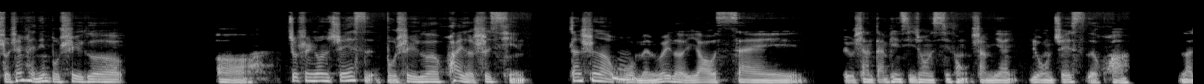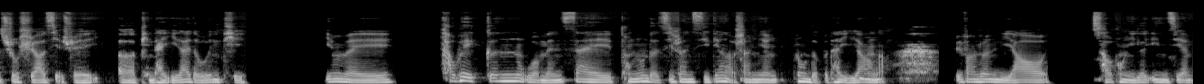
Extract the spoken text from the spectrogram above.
首先肯定不是一个，呃，就是用 JS 不是一个坏的事情。但是呢，我们为了要在，比如像单片机这种系统上面用 JS 的话，那就需要解决呃平台依赖的问题，因为它会跟我们在通用的计算机电脑上面用的不太一样了。比方说，你要操控一个硬件，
